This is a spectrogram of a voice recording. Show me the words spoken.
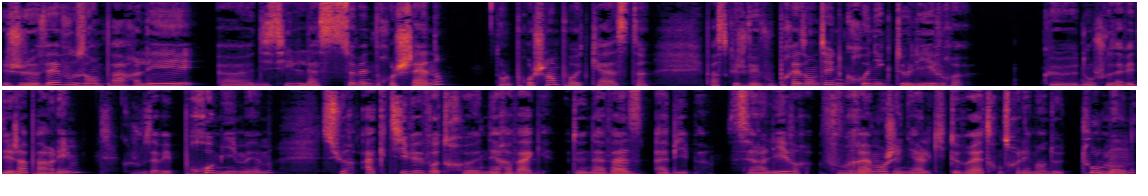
Je vais vous en parler euh, d'ici la semaine prochaine dans le prochain podcast parce que je vais vous présenter une chronique de livre que, dont je vous avais déjà parlé, que je vous avais promis même, sur Activer votre nerf vague de Navaz Habib. C'est un livre vraiment génial qui devrait être entre les mains de tout le monde.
